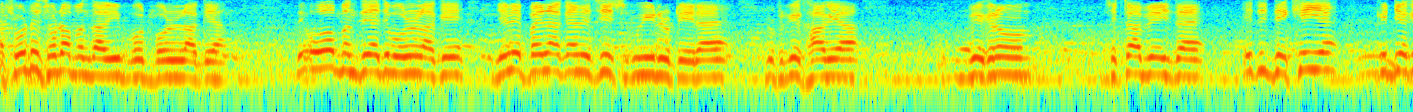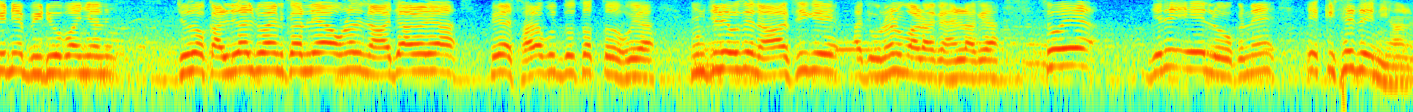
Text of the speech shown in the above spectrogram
ਆ ਛੋਟੇ ਛੋਟਾ ਬੰਦਾ ਵੀ ਬੋਲ- ਬੋਲਣ ਲੱਗ ਗਿਆ। ਤੇ ਉਹ ਬੰਦੇ ਅੱਜ ਬੋਲਣ ਲੱਗੇ, ਜਿਹੜੇ ਪਹਿਲਾਂ ਕਹਿੰਦੇ ਸੀ ਸੁਖਵੀਰ ਲੁਟੇਰਾ ਹੈ, ਲੁੱਟ ਕੇ ਖਾ ਗਿਆ ਵਿਕਰਮ ਚਿੱਟਾ ਵੇਚਦਾ ਹੈ। ਇਹ ਤੁਸੀਂ ਦੇਖਿਆ ਹੀ ਹੈ ਕਿੱਡੀਆਂ ਕਿੱਡੀਆਂ ਵੀਡੀਓ ਪਾਈਆਂ ਨੇ। ਜਦੋਂ ਅਕਾਲੀ ਦਲ ਜੁਆਇਨ ਕਰ ਲਿਆ, ਉਹਨਾਂ ਦੇ ਨਾਲ ਜਾ ਰਿਹਾ, ਫਿਰ ਸਾਰਾ ਕੁਝ ਦੋ ਤੱਤ ਹੋ ਗਿਆ ਹੁਣ ਜਿਹੜੇ ਉਹਦੇ ਨਾਲ ਸੀਗੇ, ਅੱਜ ਉਹਨਾਂ ਨੂੰ ਮਾੜਾ ਕਹਿਣ ਲੱਗਿਆ। ਸੋ ਇਹ ਜਿਹੜੇ ਇਹ ਲੋਕ ਨੇ, ਇਹ ਕਿਸੇ ਦੇ ਨਹੀਂ ਹਨ।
